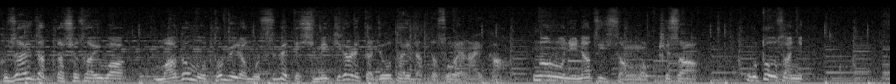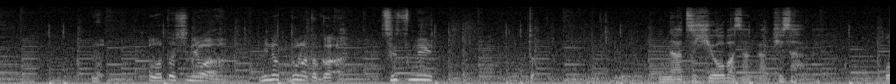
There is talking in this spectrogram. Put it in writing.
不在だった書斎は窓も扉も全て閉め切られた状態だったそうやないか。なのに夏日さんは今朝お父さんに私には皆どなたか説明。夏日おばさんが今朝お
